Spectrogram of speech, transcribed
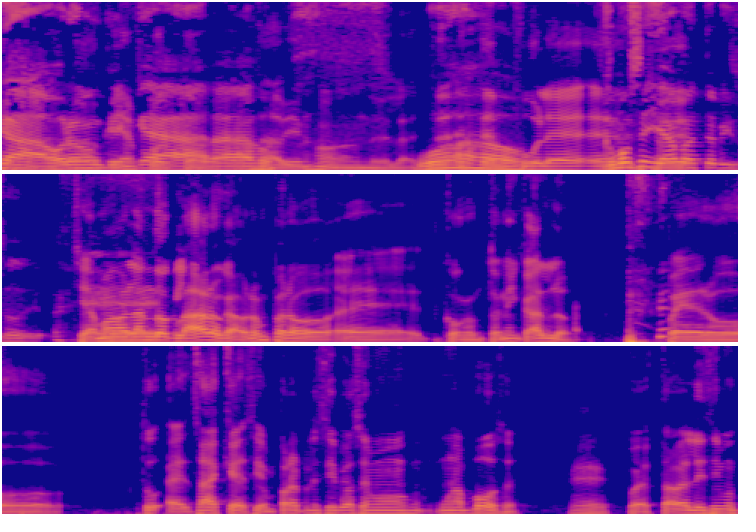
cabrón, está qué carajo. Está bien jodón, de. Este- Wow. este full es, eh, ¿Cómo se episodio- llama este episodio? Se llama Hablando Claro, cabrón, pero eh, con Antonio y Carlos. Pero, tú, eh, ¿sabes qué? Siempre al principio hacemos unas voces. Pues esta vez le hicimos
